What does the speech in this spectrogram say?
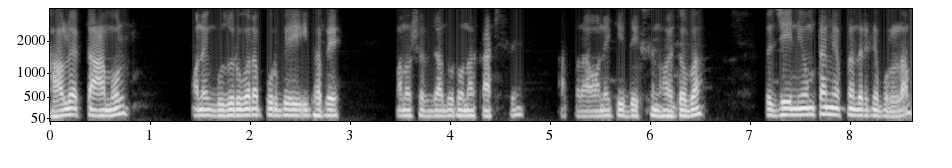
ভালো একটা আমল। অনেক বুজুর্গরা পূর্বে এইভাবে মানুষের জাদুরোনা কাটছে, আপনারা অনেকেই দেখছেন হয়তো বা তো যে নিয়মটা আমি আপনাদেরকে বললাম,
